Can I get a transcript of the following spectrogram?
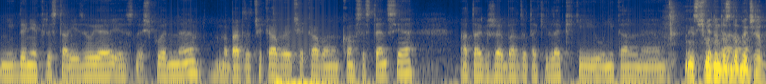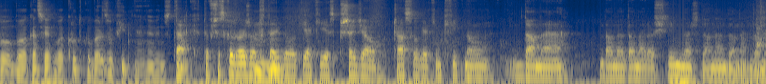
nigdy nie krystalizuje, jest dość płynny, ma bardzo ciekawe, ciekawą konsystencję, a także bardzo taki lekki i unikalny. No jest trudny do zdobycia, bo, bo akacja chyba krótko bardzo kwitnie, nie? Więc to... Tak, to wszystko zależy od Mhm. tego, jaki jest przedział czasu, w jakim kwitną dane, dane, dana roślinność, dane, dane, dane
